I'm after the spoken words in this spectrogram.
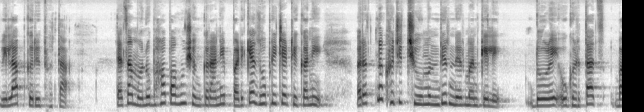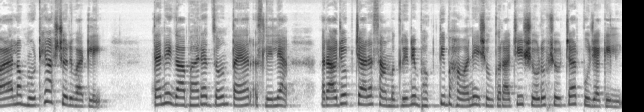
विलाप करीत होता. त्याचा मनोभाव पाहून शंकराने पडक्या झोपडीच्या ठिकाणी रत्नखचित शिवमंदिर निर्माण केले. डोळे उघडताच बाळाला मोठे आश्चर्य वाटले. त्याने गाभाऱ्यात जाऊन तयार असलेल्या राजोपचार सामग्रीने भक्तिभावाने शंकराची षोडोपशोपचार पूजा केली.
